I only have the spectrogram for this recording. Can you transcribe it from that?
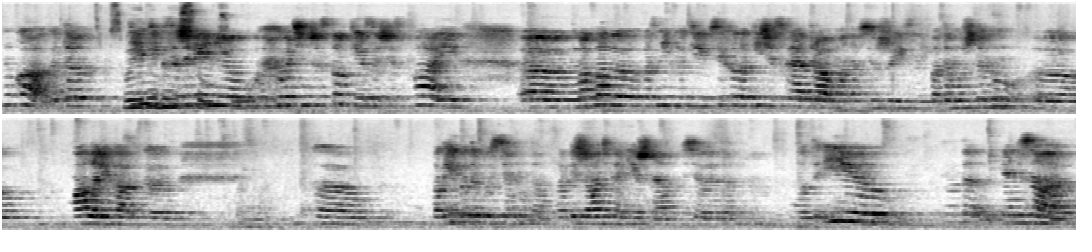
ну как, это дети, Своеобразные к сожалению, очень жестокие существа, и э, могла бы возникнуть и психологическая травма на всю жизнь, потому что, ну, э, мало ли как... э, э, могли бы, допустим, ну, там, обижать, конечно, все это. Вот. И, э, да, я не знаю,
